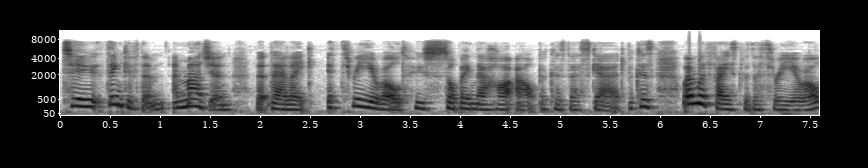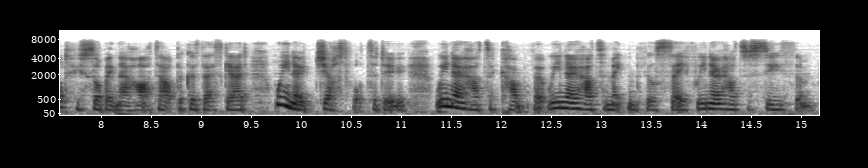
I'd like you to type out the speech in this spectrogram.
to think of them, imagine that they're like a three year old who's sobbing their heart out because they're scared. Because when we're faced with a three year old who's sobbing their heart out because they're scared, we know just what to do. We know how to comfort, we know how to make them feel safe, we know how to soothe them.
